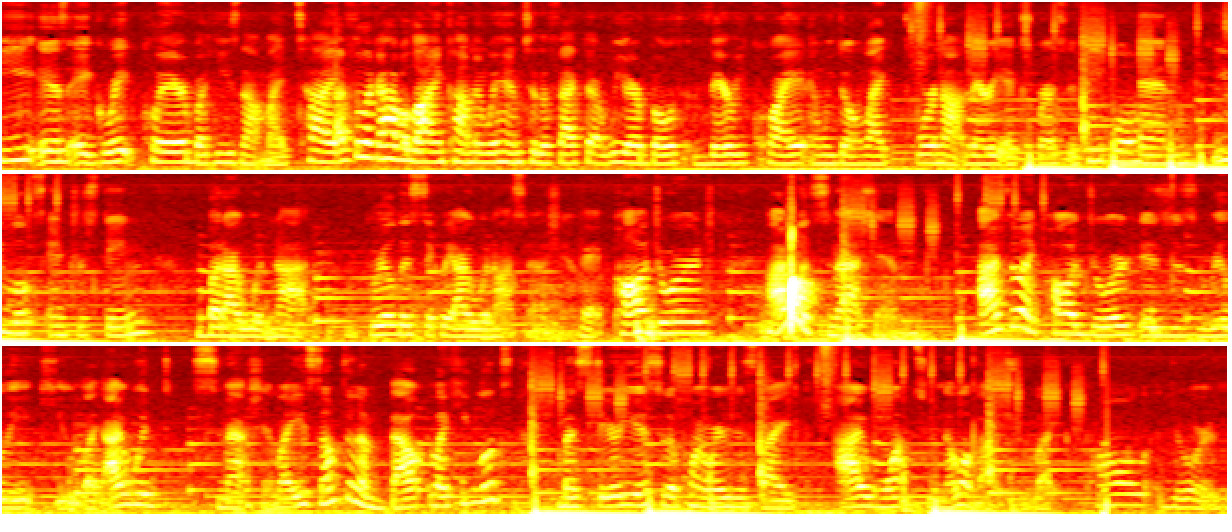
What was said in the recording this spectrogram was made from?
He is a great player, but he's not my type. I feel like I have a lot in common with him to the fact that we are both very quiet and we don't like, we're not very expressive people. And he looks interesting, but I would not realistically, I would not smash him. Okay, Paul George, I would smash him. I feel like Paul George is just really cute. Like I would smash him. Like it's something about like he looks mysterious to the point where it's just like I want to know about you. Like Paul George,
